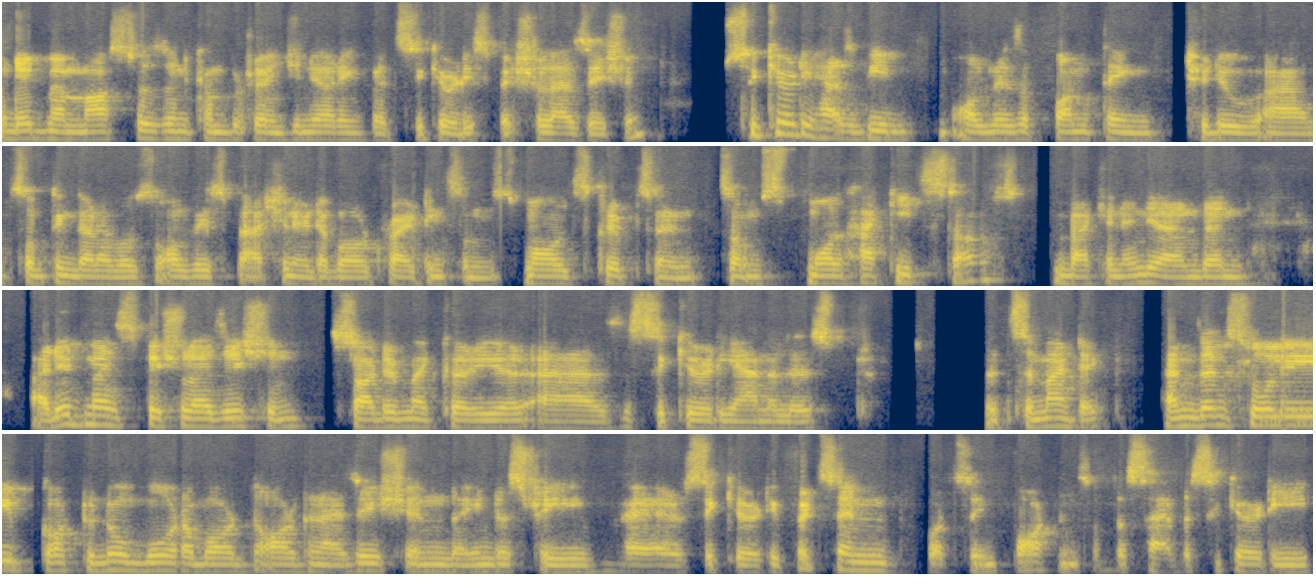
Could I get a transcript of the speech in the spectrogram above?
I did my master's in computer engineering with security specialization security has been always a fun thing to do uh, something that i was always passionate about writing some small scripts and some small hacky stuff back in india. And then i did my specialization started my career as a security analyst with Symantec and then slowly got to know more about the organization the industry where security fits in what's the importance of the cybersecurity.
